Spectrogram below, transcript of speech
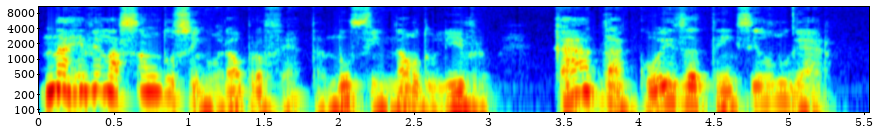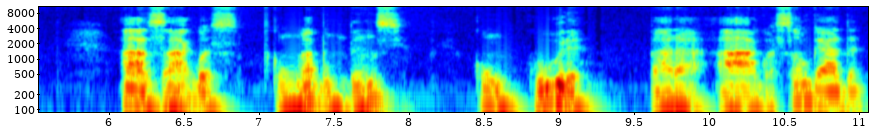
Na revelação do Senhor ao profeta, no final do livro, cada coisa tem seu lugar. As águas, com abundância, com cura para a água salgada,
